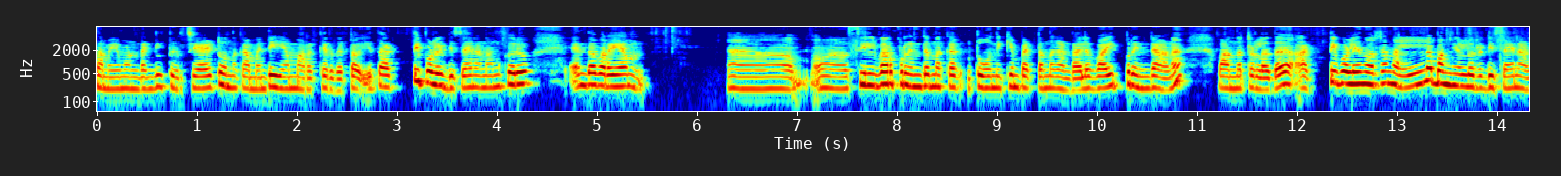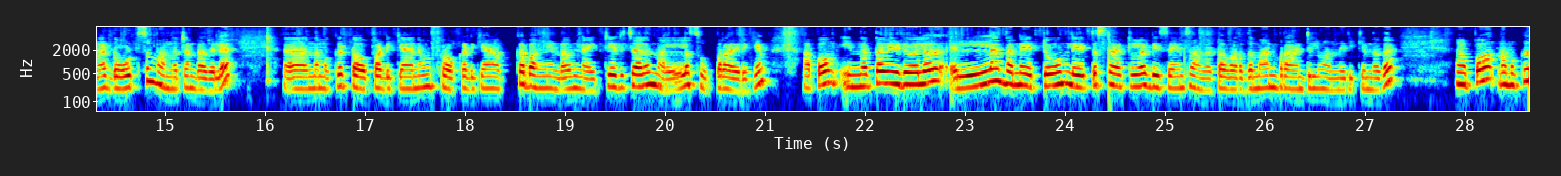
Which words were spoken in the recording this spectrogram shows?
സമയമുണ്ടെങ്കിൽ തീർച്ചയായിട്ടും ഒന്ന് കമന്റ് ചെയ്യാൻ മറക്കരുത് കേട്ടോ ഇത് അടിപൊളി ഡിസൈനാണ് നമുക്കൊരു എന്താ പറയുക സിൽവർ പ്രിന്റ് എന്നൊക്കെ തോന്നിക്കും പെട്ടെന്ന് കണ്ടാൽ വൈറ്റ് പ്രിന്റാണ് വന്നിട്ടുള്ളത്. അടിപൊളി എന്ന് പറഞ്ഞാൽ നല്ല ഭംഗിയുള്ളൊരു ഡിസൈനാണ് ഡോട്ട്സും വന്നിട്ടുണ്ട് അതിൽ നമുക്ക് ടോപ്പ് അടിക്കാനും ഫ്രോക്ക് അടിക്കാനും ഒക്കെ ഭംഗിയുണ്ടാവും. നൈറ്റി അടിച്ചാലും നല്ല സൂപ്പറായിരിക്കും അപ്പം ഇന്നത്തെ വീഡിയോയിൽ എല്ലാം തന്നെ ഏറ്റവും ലേറ്റസ്റ്റ് ആയിട്ടുള്ള ഡിസൈൻസാണ് കേട്ടോ വർദ്ധമാൻ ബ്രാൻഡിൽ വന്നിരിക്കുന്നത്. അപ്പോൾ നമുക്ക്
